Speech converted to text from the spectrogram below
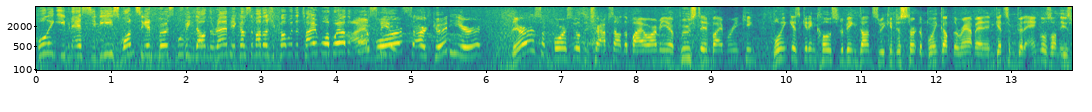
pulling even SCVs. Once again, first moving down the ramp. Here comes the Mothership Core with the time warp. Where are the fields? warps are good here. There are some force fields and traps out the Bio Army. A boost in by Marine King. Blink is getting closer to being done, so we can just start to blink up the ramp and, and get some good angles on these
